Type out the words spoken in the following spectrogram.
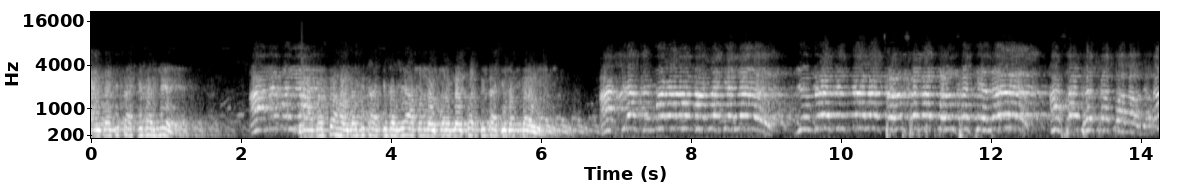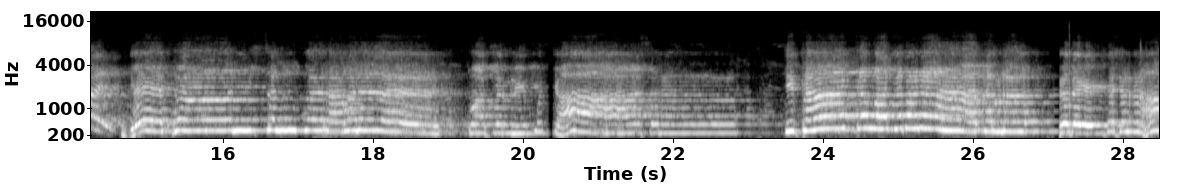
हौदाची टाकी भरली. म्हणले ग्रामस्थ हौदाची टाकी भरली आपण लवकरात लवकर ती टाकी बंद करावी. करुणी पुजासन चित्रात वाजवण करुण हृदय दशन हा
